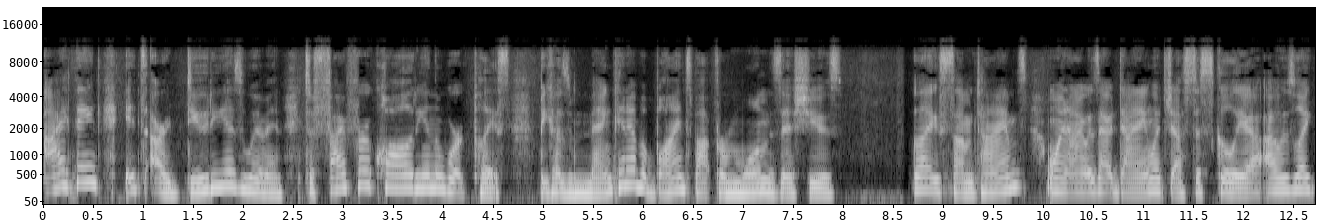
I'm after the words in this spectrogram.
I think it's our duty as women to fight for equality in the workplace because men can have a blind spot for mom's issues. Like sometimes when I was out dining with Justice Scalia, I was like,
